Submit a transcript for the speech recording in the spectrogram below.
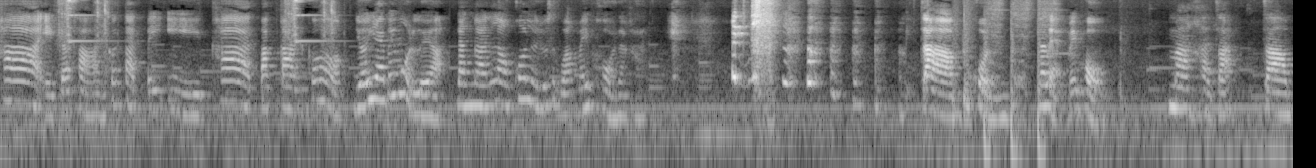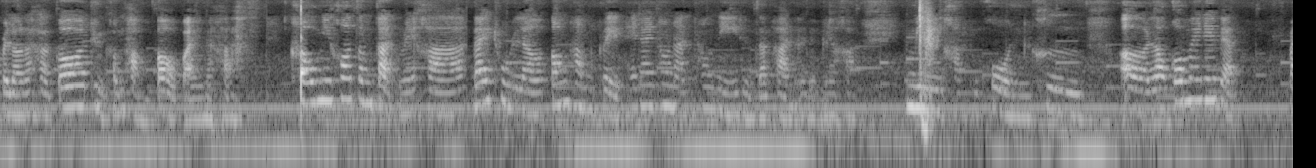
ค่าเอกสารก็ตัดไปอีก ค่าประกันก็เยอะแยะไปหมดเลยอะดังนั้นเราก็เลยรู้สึกว่าไม่พอนะคะ จามทุกคนนั่นแหละไม่พอ มาค่ะจากจามไปแล้วนะคะ ก็ถึงคำถามต่อไปนะคะเขามีข้อจำกัดไหมคะ ได้ทุนแล้วต้องทำเกรดให้ได้เท่านั้นเท่านี้ถึงจะผ่านอะไรแบบนี้ค่ะ มีค่ะทุกคนคือเออเราก็ไม่ได้แบบไป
